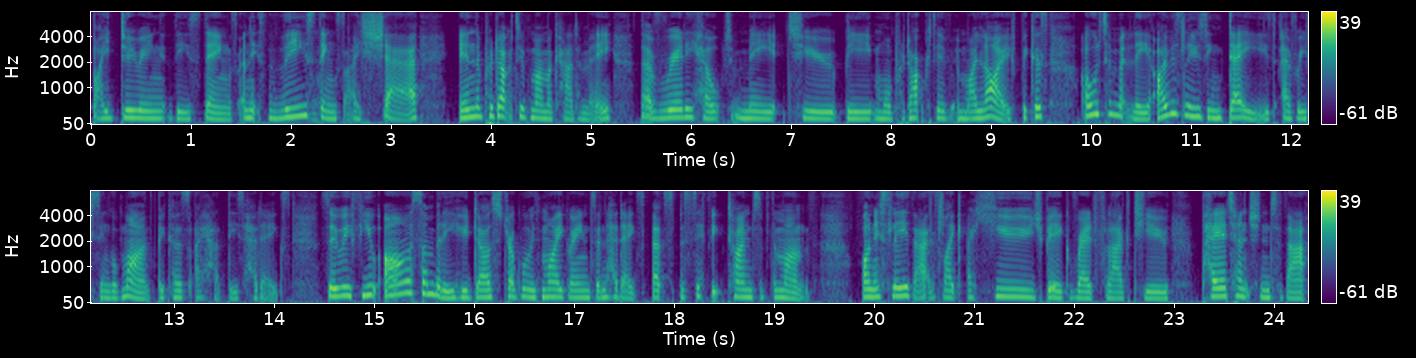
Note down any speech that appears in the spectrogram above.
by doing these things. And it's these things that I share in the Productive Mum Academy that have really helped me to be more productive in my life because ultimately I was losing days every single month because I had these headaches. So if you are somebody who does struggle with migraines and headaches at specific times of the month, honestly, that's like a huge big red flag to you. Pay attention to that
